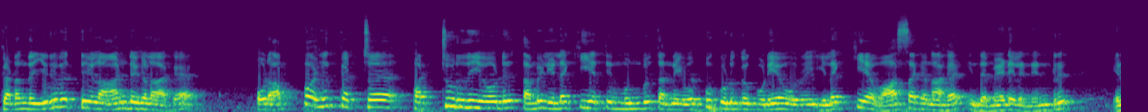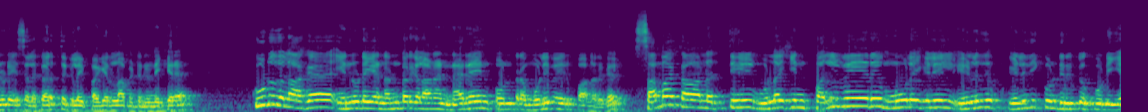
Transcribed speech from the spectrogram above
கடந்த இருபத்தேழு ஆண்டுகளாக ஒரு அப்பழுக்கற்ற பற்றுறுதியோடு தமிழ் இலக்கியத்தின் முன்பு தன்னை ஒப்பு கொடுக்கக்கூடிய ஒரு இலக்கிய வாசகனாக இந்த மேடையில் நின்று என்னுடைய சில கருத்துக்களை பகிரலாம் என்று நினைக்கிறேன். கூடுதலாக என்னுடைய நண்பர்களான நரேன் போன்ற மொழிபெயர்ப்பாளர்கள் சமகாலத்தில் உலகின் பல்வேறு மூலைகளில் எழுது எழுதி கொண்டிருக்கக்கூடிய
